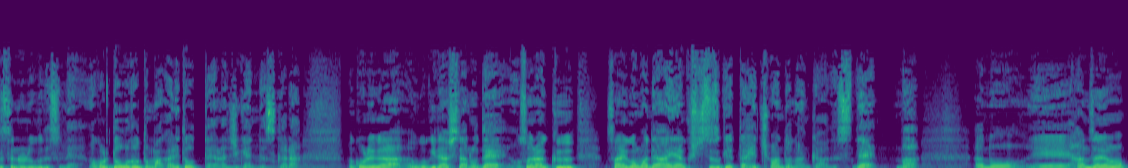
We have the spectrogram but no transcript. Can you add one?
雪のルグですね。まあ、これ堂々とまかり通ったような事件ですから、これが動き出したので、おそらく最後まで暗躍し続けたヘッジファンドなんかはですね、まあ、あの、えー、犯罪を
